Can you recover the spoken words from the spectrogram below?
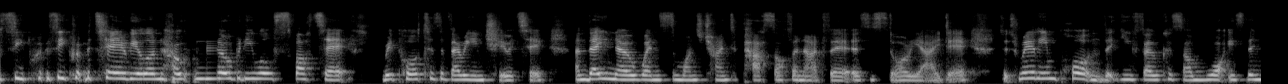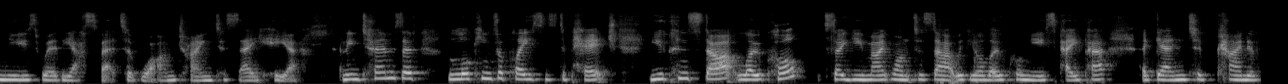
secret, secret material and hope nobody will spot it. Reporters are very intuitive and they know when someone's trying to pass off an advert as a story idea. So it's really important that you focus on what is the newsworthy aspect of what I'm trying to say here. And in terms of looking for places to pitch, you can start local so you might want to start with your local newspaper again to kind of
